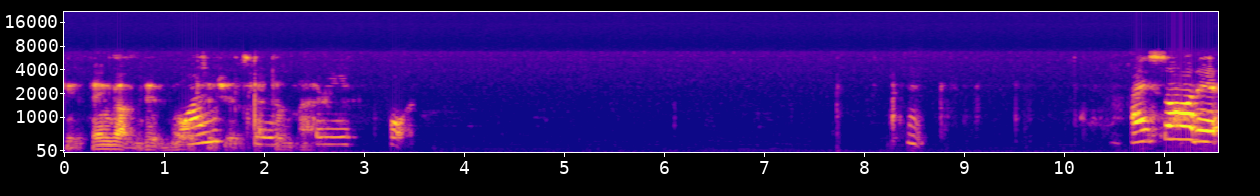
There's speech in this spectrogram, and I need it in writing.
See, the thing about the One, voltage that doesn't matter. three, four. Hmm. I saw it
